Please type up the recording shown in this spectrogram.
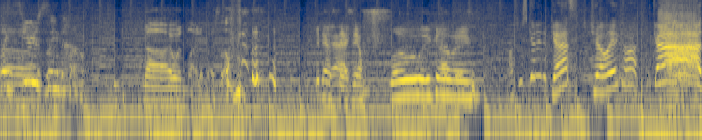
Like Uh, seriously though. Nah, I wouldn't lie to myself. Get downstairs, Yeah. Neil. Slowly coming. I was just getting a gas, Chilly. God. Gas!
